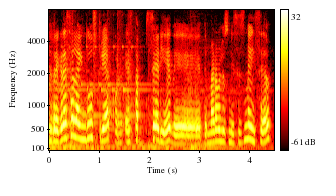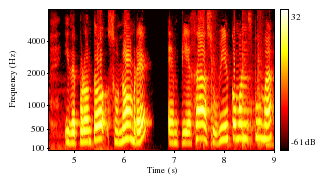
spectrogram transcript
regresa a la industria con esta serie de, de Marvelous Mrs. Maisel y de pronto su nombre empieza a subir como la espuma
